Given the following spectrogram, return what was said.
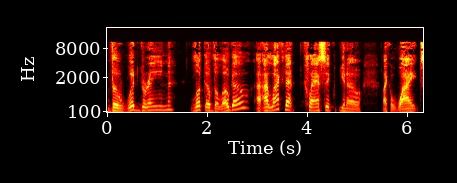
the wood grain look of the logo. I, I, like that classic, you know, like a white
